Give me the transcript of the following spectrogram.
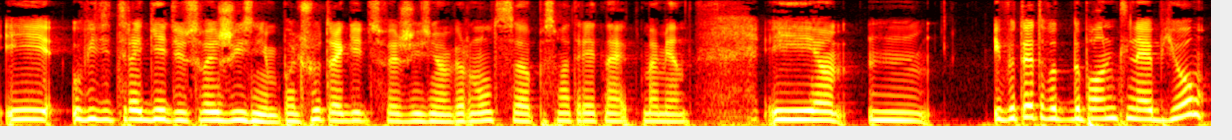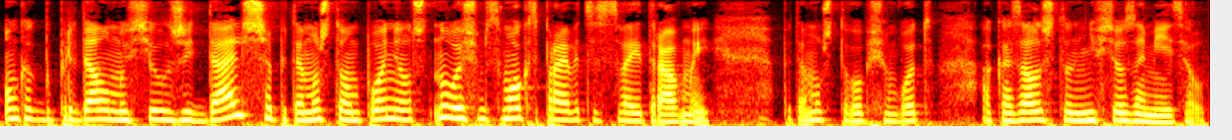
и увидеть трагедию своей жизни, большую трагедию своей жизни. Он вернулся посмотреть на этот момент. И, и вот этот вот дополнительный объем, он как бы придал ему сил жить дальше, потому что он понял, что, ну, в общем, смог справиться со своей травмой. Потому что, в общем, вот оказалось, что он не все заметил.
